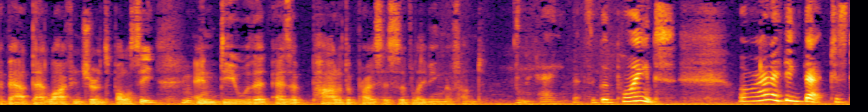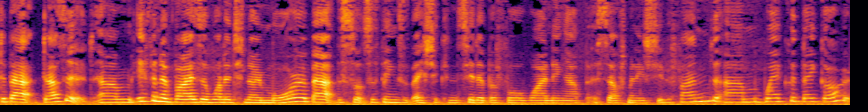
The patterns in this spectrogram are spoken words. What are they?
about that life insurance policy and deal with it as a part of the process of leaving the fund. Okay, that's a good point. All right, I think that just about does it. Um, if an advisor wanted to know more about the sorts of things that they should consider before winding up a self managed super fund, um, where could they go?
